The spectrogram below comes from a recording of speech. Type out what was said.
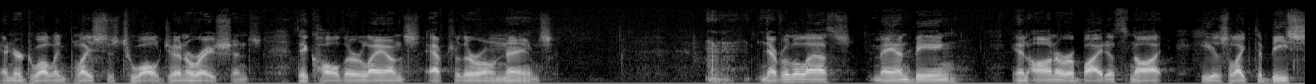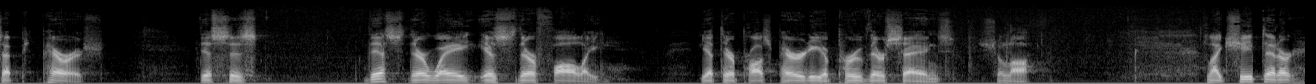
and their dwelling places to all generations. They call their lands after their own names. Nevertheless, man being in honor abideth not, he is like the beasts that perish. This is this their way is their folly, yet their prosperity approve their sayings. Selah. Like sheep that are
